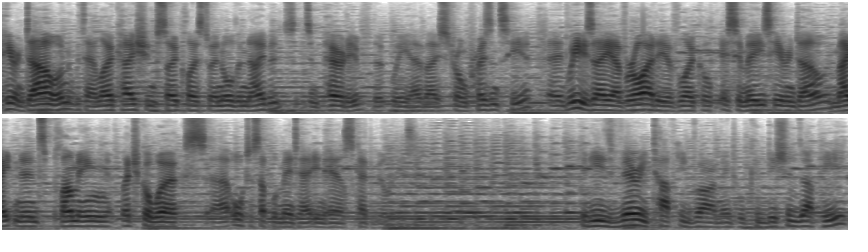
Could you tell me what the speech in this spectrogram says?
Here in Darwin, with our location so close to our northern neighbours, it's imperative that we have a strong presence here. And we use a, variety of local SMEs here in Darwin, maintenance, plumbing, electrical works, uh, all to supplement our in-house capabilities. It is very tough environmental conditions up here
